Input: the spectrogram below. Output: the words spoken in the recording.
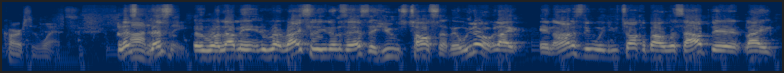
Carson Wentz. Let's, honestly. Let's, well, I mean, rightfully, you know what I'm saying? That's a huge toss up. And we don't like, and honestly, when you talk about what's out there, like,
